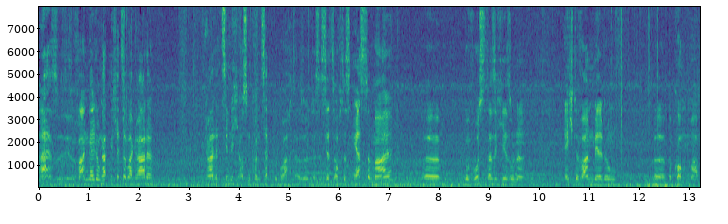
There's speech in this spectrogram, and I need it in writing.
Ah, also diese Warnmeldung hat mich jetzt aber gerade gerade ziemlich aus dem Konzept gebracht. Also das ist jetzt auch das erste Mal äh, bewusst, dass ich hier so eine echte Warnmeldung äh, bekommen habe.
